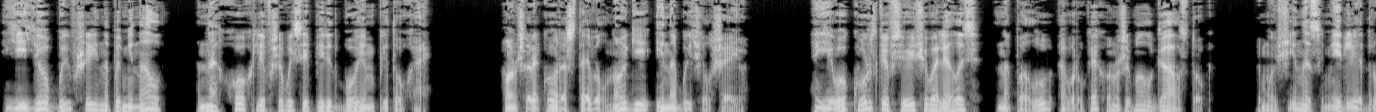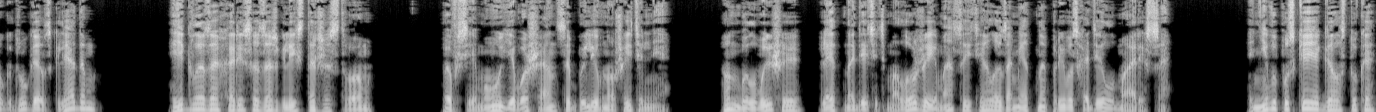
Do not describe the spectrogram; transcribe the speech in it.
ее бывший напоминал нахохлившегося перед боем петуха. Он широко расставил ноги и набычил шею. Его куртка все еще валялась на полу, а в руках он сжимал галстук. Мужчины смирили друг друга взглядом, и глаза Харриса зажглись торжеством. По всему его шансы были внушительнее. Он был выше, лет на десять моложе, и массой тела заметно превосходил Мариса. Не выпуская галстука,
